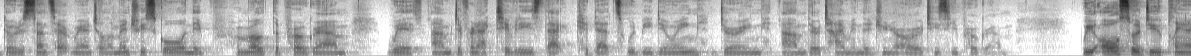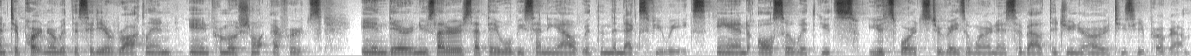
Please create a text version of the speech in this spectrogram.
go to Sunset Ranch Elementary School and they promote the program with um, different activities that cadets would be doing during um, their time in the junior ROTC program. We also do plan to partner with the City of Rocklin in promotional efforts in their newsletters that they will be sending out within the next few weeks, and also with youth, youth sports to raise awareness about the junior ROTC program.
